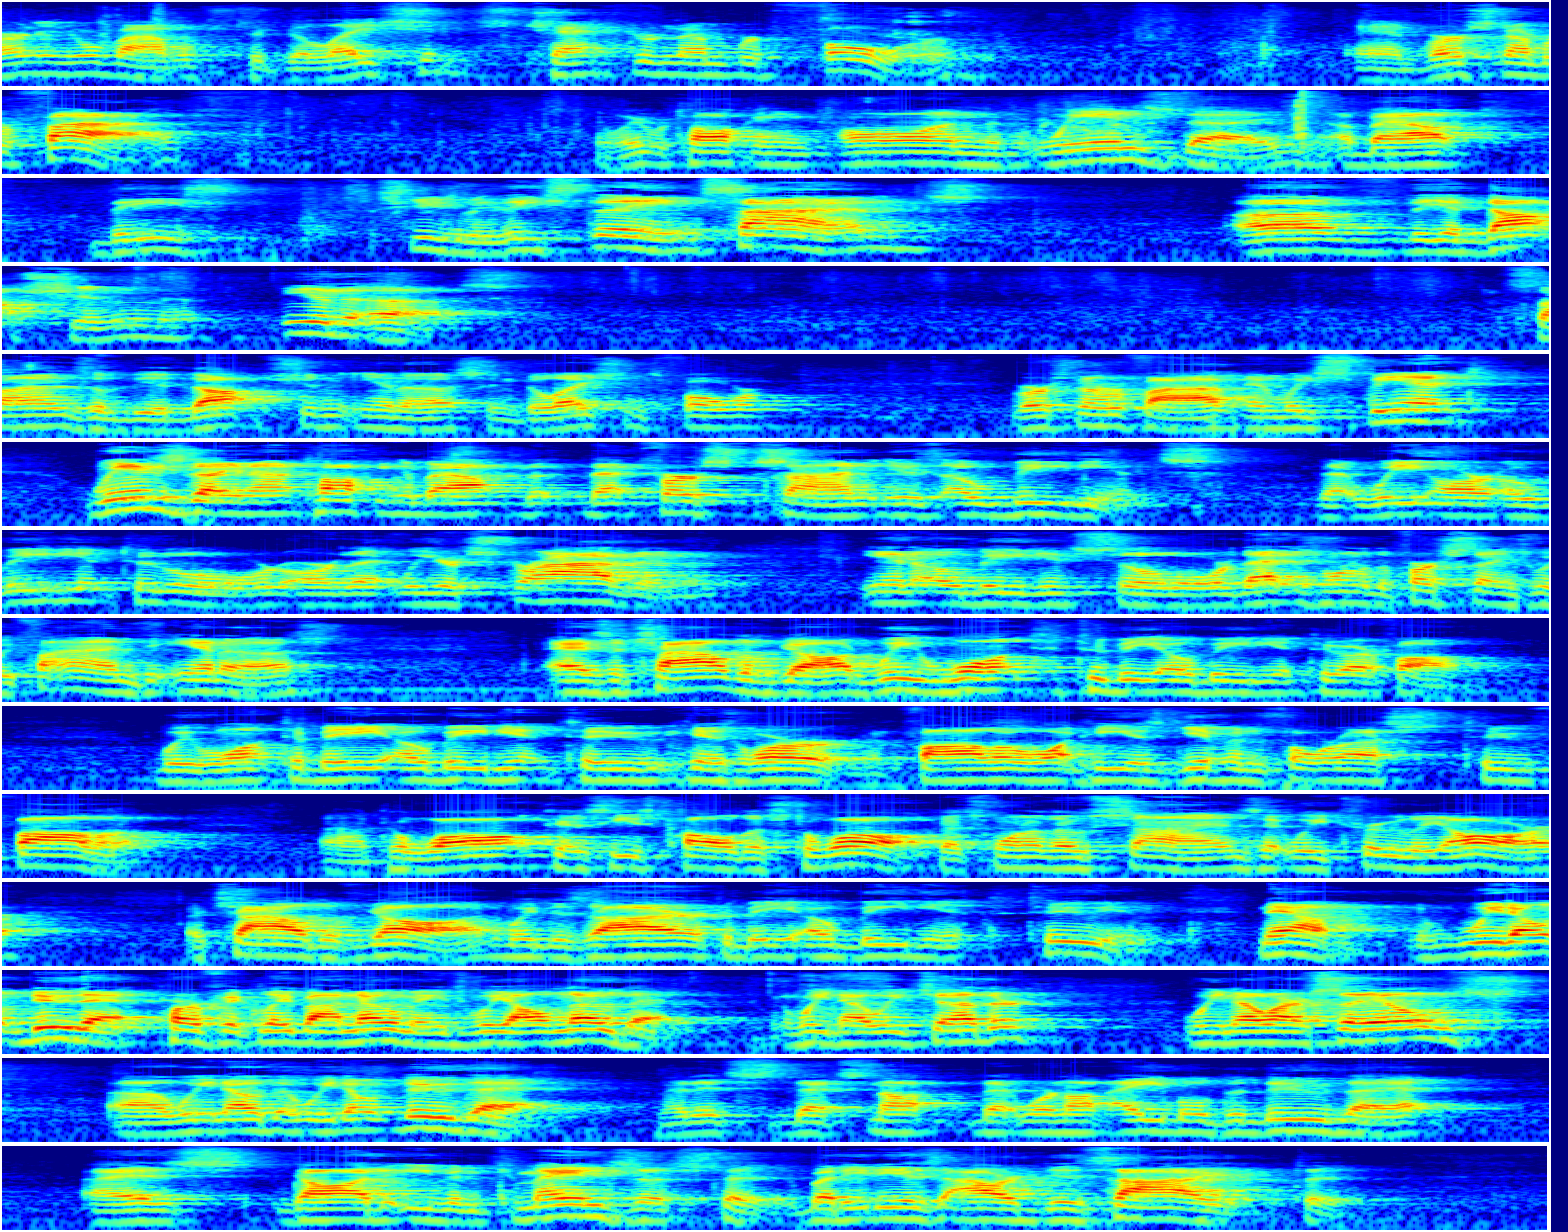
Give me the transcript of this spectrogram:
turn in your Bibles to Galatians chapter number 4 and verse number 5. And we were talking on Wednesday about these, excuse me, these things, signs of the adoption in us. Signs of the adoption in us in Galatians 4, verse number 5. And we spent Wednesday night talking about that first sign is obedience. That we are obedient to the Lord or that we are striving in obedience to the Lord. That is one of the first things we find in us. As a child of God, we want to be obedient to our Father. We want to be obedient to His Word and follow what He has given for us to follow. Uh, to walk as He's called us to walk. That's one of those signs that we truly are a child of God. We desire to be obedient to Him. Now, we don't do that perfectly by no means. We all know that. We know each other. We know ourselves. Uh, we know that we don't do that. That it's that's not that we're not able to do that as God even commands us to. But it is our desire to.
